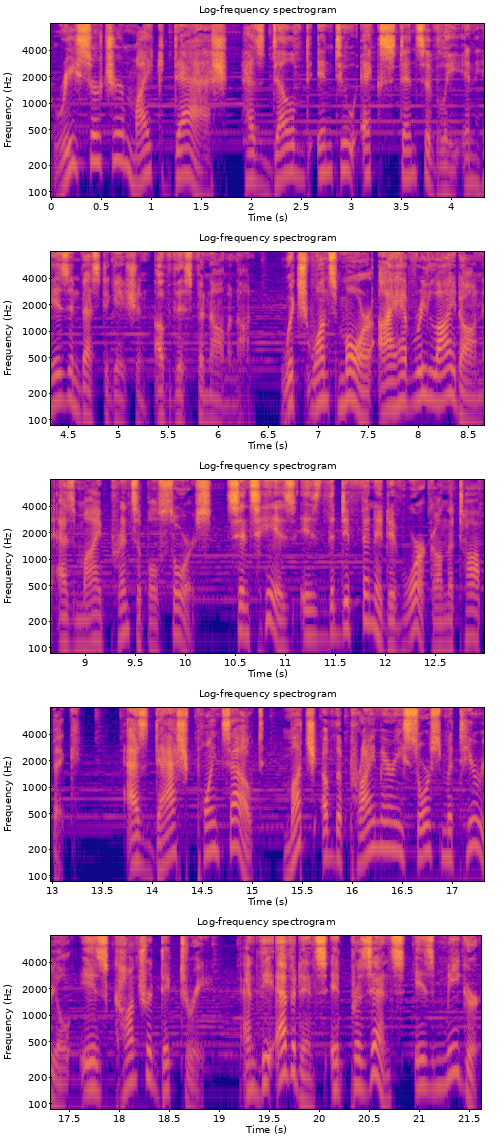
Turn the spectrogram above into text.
researcher Mike Dash has delved into extensively in his investigation of this phenomenon, which once more I have relied on as my principal source, since his is the definitive work on the topic. As Dash points out, much of the primary source material is contradictory, and the evidence it presents is meager.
